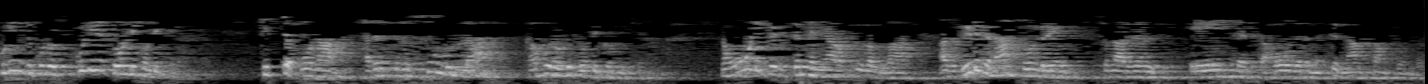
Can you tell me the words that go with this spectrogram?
குடிந்து கொண்டு குழிய தோண்டி கொண்டிருக்கிறார் கிட்ட போனால் அதற்கு சூடுள்ளா கபரோடு தோண்டி கொண்டிருக்கிறார் நான் ஓடி போய் சென்னேன் யார் அது விடுங்க நான் தோன்றேன். சொன்னார்கள் ஏந்த சகோதரனுக்கு நான் தான் தோன்றேன்.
